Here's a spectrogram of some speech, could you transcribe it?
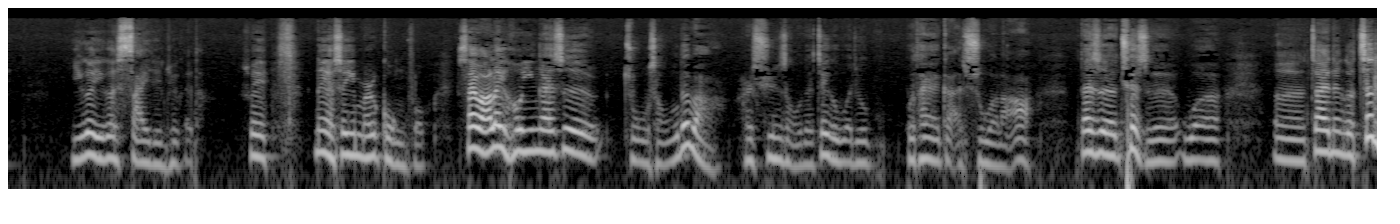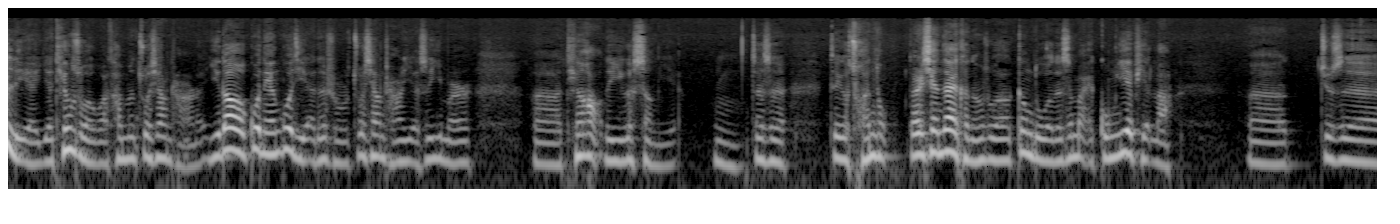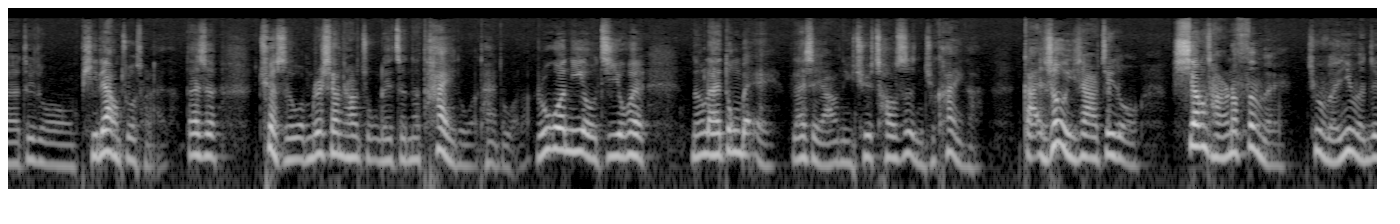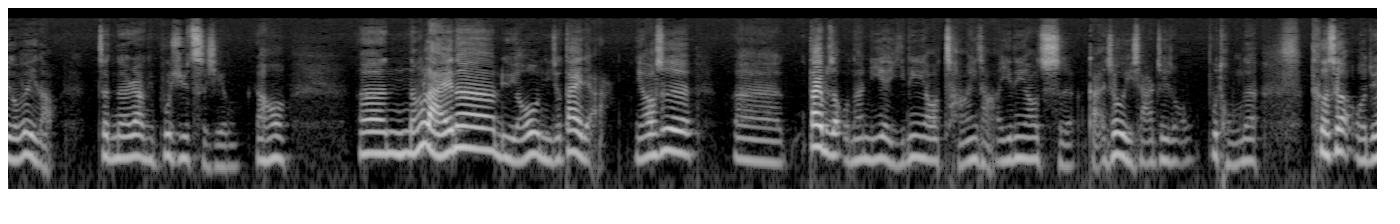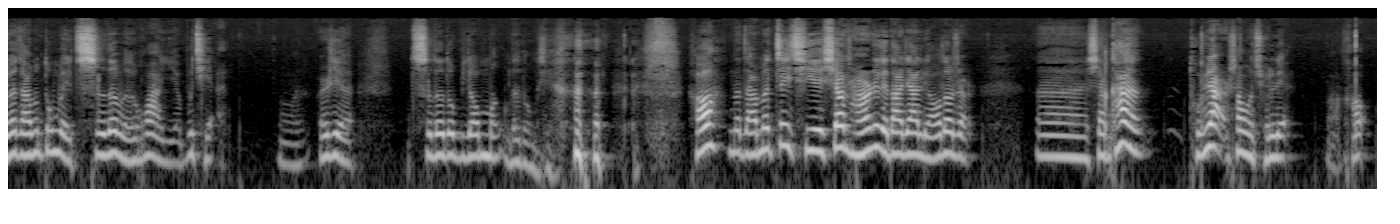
一个一个塞进去给它。所以那也是一门功夫。塞完了以后应该是煮熟的吧，还是熏熟的？这个我就不太敢说了啊。但是确实我。呃，在那个镇里也听说过他们做香肠的，一到过年过节的时候做香肠也是一门，呃，挺好的一个生意。嗯，这是这个传统。但是现在可能说更多的是买工业品了，呃，就是这种批量做出来的。但是确实，我们这香肠种类真的太多太多了。如果你有机会能来东北来沈阳，你去超市你去看一看，感受一下这种香肠的氛围，去闻一闻这个味道。真的让你不虚此行，然后，呃，能来呢旅游你就带点儿，你要是呃带不走呢，你也一定要尝一尝，一定要吃，感受一下这种不同的特色。我觉得咱们东北吃的文化也不浅，嗯，而且吃的都比较猛的东西。好，那咱们这期香肠就给大家聊到这儿，嗯，想看图片上我群里啊，好。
